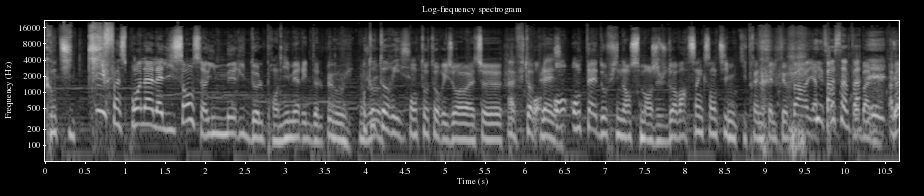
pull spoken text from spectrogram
quand il kiffe à ce point-là la licence, il mérite de le prendre. Il mérite de le prendre. Oui. On Je- t'autorise. On t'autorise, ouais, ouais. ce- Ah, fais-toi on- plaisir. On, on t'aide au financement. Je dois avoir 5 centimes qui traînent quelque part. Y a Il est pas trop sympa. Ah bah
